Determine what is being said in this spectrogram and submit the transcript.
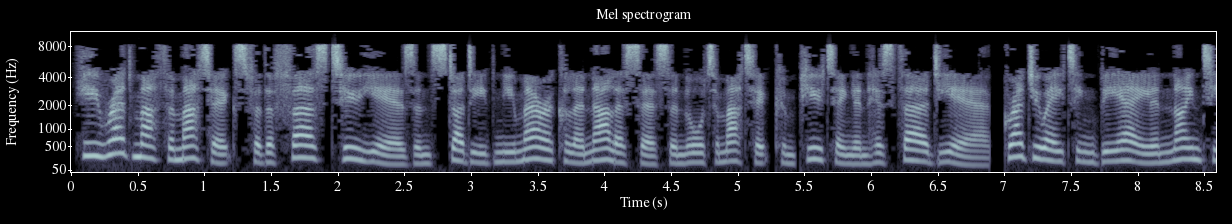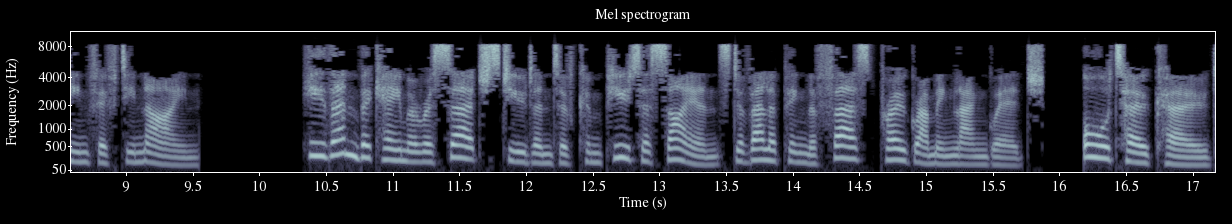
He read mathematics for the first two years and studied numerical analysis and automatic computing in his third year, graduating BA in 1959. He then became a research student of computer science developing the first programming language, AutoCode,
